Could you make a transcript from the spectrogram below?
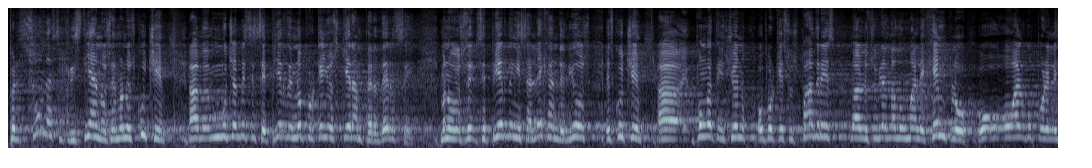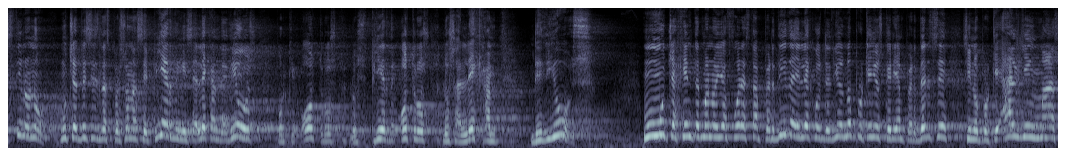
personas y cristianos, hermano, escuche, ah, muchas veces se pierden no porque ellos quieran perderse, hermano, se, pierden y se alejan de Dios, escuche, ah, ponga atención, o porque sus padres no, les hubieran dado un mal ejemplo o, algo por el estilo, no, muchas veces las personas se pierden y se alejan de Dios porque otros los pierden, otros los alejan de Dios. Mucha gente, hermano, allá afuera está perdida y lejos de Dios, no porque ellos querían perderse, sino porque alguien más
